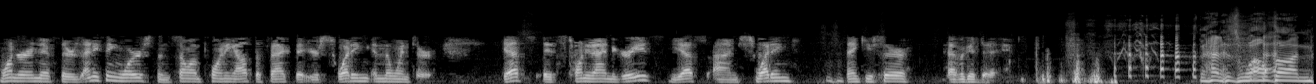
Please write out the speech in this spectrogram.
wondering if there's anything worse than someone pointing out the fact that you're sweating in the winter. Yes, it's 29 degrees. Yes, I'm sweating. Thank you, sir. Have a good day. That is well done.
